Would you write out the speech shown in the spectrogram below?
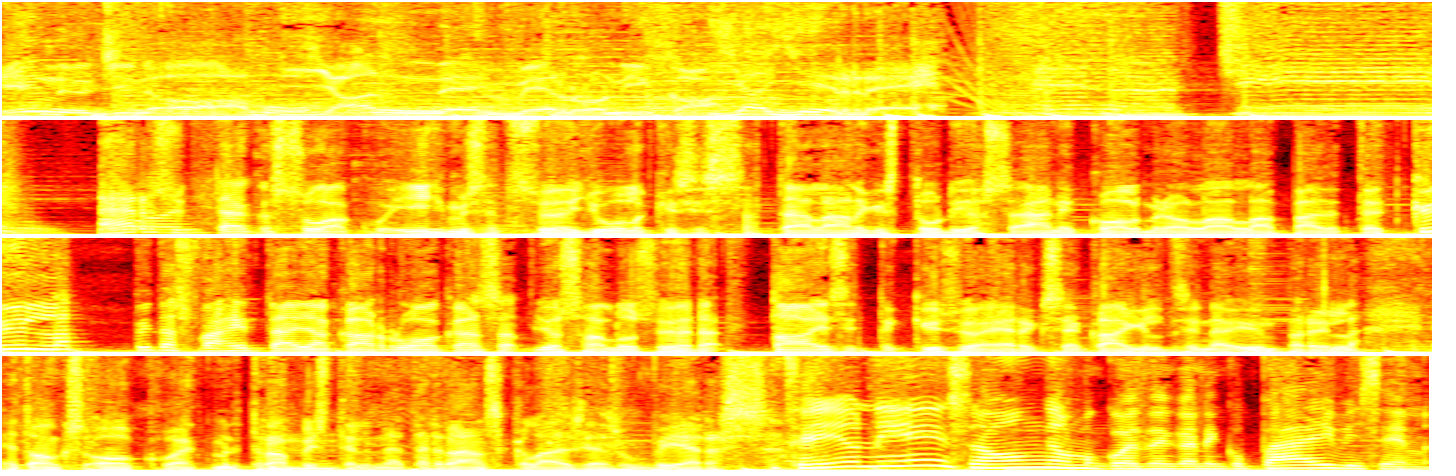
Energin aamu. Janne, Veronika ja Jere. Ärsyttääkö sua, kun ihmiset syö julkisissa? Täällä ainakin studiossa ääni kolminolla ollaan päätetty, että kyllä, pitäisi vähintään jakaa ruokansa, jos haluaa syödä, tai sitten kysyä erikseen kaikilta siinä ympärillä, että onko ok, että mä nyt rapistelin näitä ranskalaisia sun vieressä. Se ei ole niin iso ongelma kuitenkaan niin päivisin,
